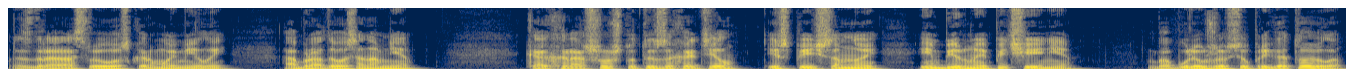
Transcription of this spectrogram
«Здравствуй, Оскар, мой милый», — обрадовалась она мне. «Как хорошо, что ты захотел испечь со мной имбирное печенье». Бабуля уже все приготовила.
